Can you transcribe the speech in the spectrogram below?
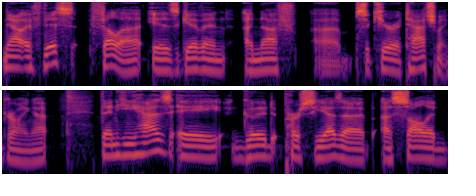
Now, if this fella is given enough uh, secure attachment growing up, then he has a good person. He has a, a solid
